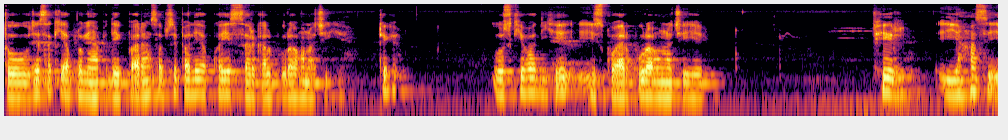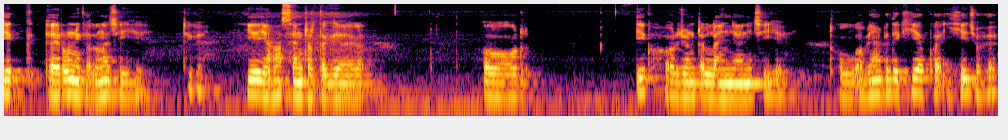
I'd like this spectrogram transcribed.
तो जैसा कि आप लोग यहाँ पे देख पा रहे हैं, सबसे पहले आपका ये सर्कल पूरा होना चाहिए, ठीक है? उसके बाद ये स्क्वायर पूरा होना चाहिए। फिर यहाँ से एक एरो निकलना चाहिए, ठीक है? ये यहाँ सेंटर तक जाएगा। और एक हॉरिजॉन्टल लाइन जानी चाहिए। तो अब यहाँ पे देखिए आपका ये जो है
